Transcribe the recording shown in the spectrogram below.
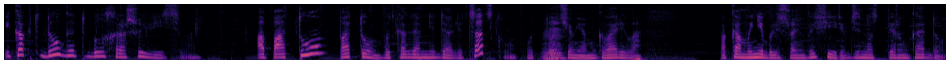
И как-то долго это было хорошо и весело. А потом, потом, вот когда мне дали цацку, вот то, о чем я вам говорила, пока мы не были с вами в эфире в 91 году,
